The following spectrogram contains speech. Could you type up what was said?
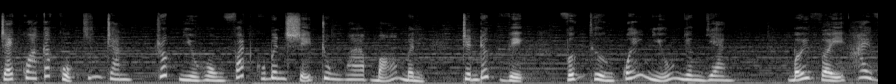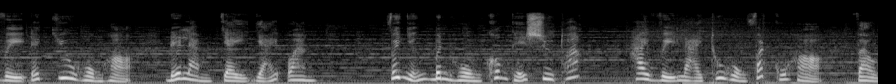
Trải qua các cuộc chiến tranh, rất nhiều hồn phách của binh sĩ Trung Hoa bỏ mình trên đất Việt vẫn thường quấy nhiễu nhân gian. Bởi vậy hai vị đã chiêu hồn họ để làm chày giải oan. Với những binh hồn không thể siêu thoát, hai vị lại thu hồn phách của họ vào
